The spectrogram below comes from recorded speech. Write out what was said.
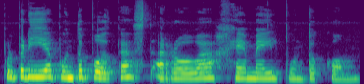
pulpería.podcast.gmail.com.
